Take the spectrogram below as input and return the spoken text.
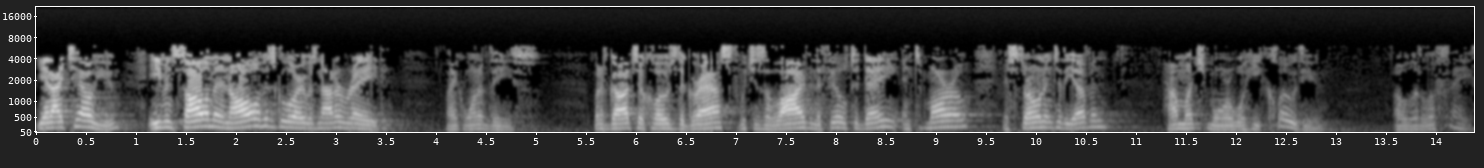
Yet I tell you, even Solomon in all of his glory was not arrayed like one of these. But if God so clothes the grass, which is alive in the field today and tomorrow is thrown into the oven, how much more will He clothe you, O little of faith?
